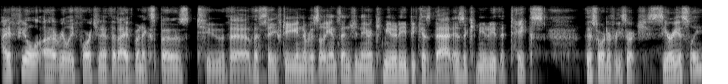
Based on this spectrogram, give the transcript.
I feel uh, really fortunate that I've been exposed to the, the safety and the resilience engineering community because that is a community that takes this sort of research seriously.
